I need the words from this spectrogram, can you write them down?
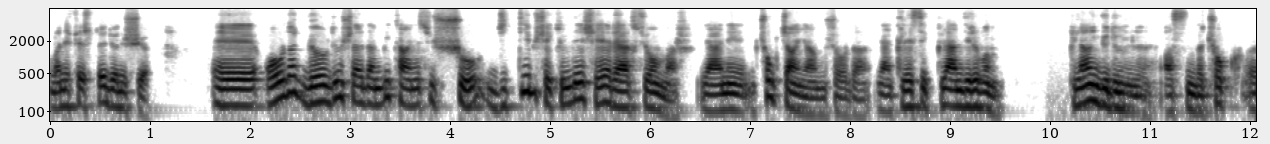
manifestoya dönüşüyor. Ee, orada gördüğüm şeylerden bir tanesi şu, ciddi bir şekilde şeye reaksiyon var. Yani çok can yanmış orada. Yani klasik plan driven, plan güdümlü aslında çok e,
